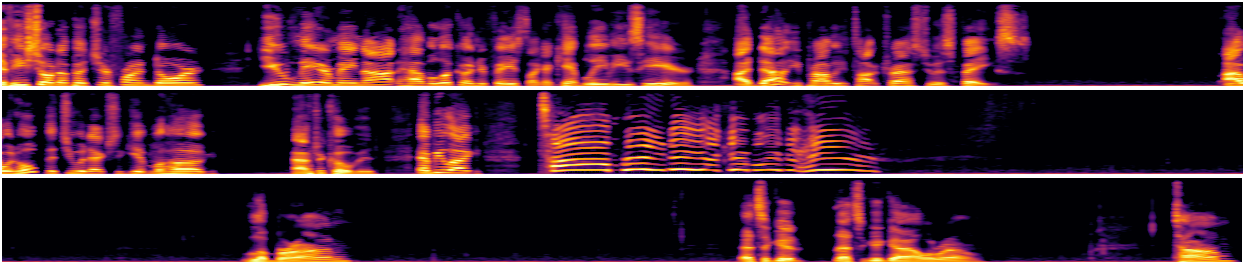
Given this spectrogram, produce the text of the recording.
if he showed up at your front door you may or may not have a look on your face like, I can't believe he's here. I doubt you probably talk trash to his face. I would hope that you would actually give him a hug after COVID and be like, Tom Brady, I can't believe you're here. LeBron, that's a good that's a good guy all around. Tom,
